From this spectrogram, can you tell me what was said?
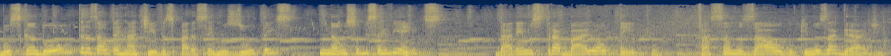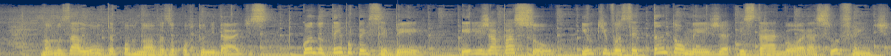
buscando outras alternativas para sermos úteis, não subservientes. Daremos trabalho ao tempo, façamos algo que nos agrade. Vamos à luta por novas oportunidades. Quando o tempo perceber, ele já passou e o que você tanto almeja está agora à sua frente.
